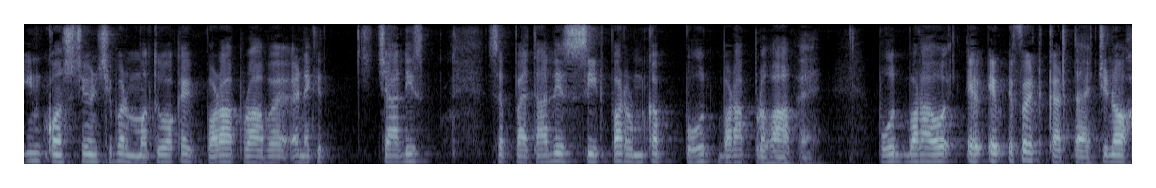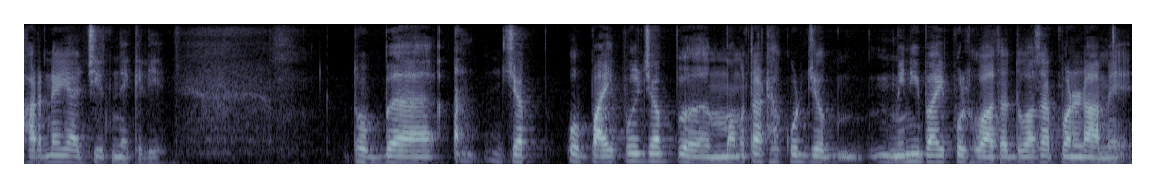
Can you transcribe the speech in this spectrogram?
इन कॉन्स्टिट्यूंसी पर मतुआ का एक बड़ा प्रभाव है, यानी कि चालीस से पैंतालीस सीट पर उनका बहुत बड़ा प्रभाव है। बहुत बड़ा वो इफ़ेक्ट करता है चुनाव हारने या जीतने के लिए। तो जब वो बाईपुल जब ममता ठाकुर जब मिनी बाईपुल हुआ था 2015 में,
